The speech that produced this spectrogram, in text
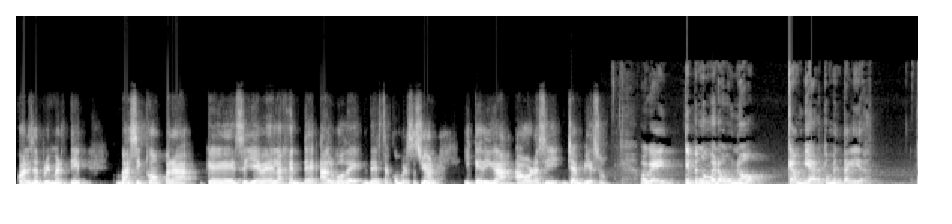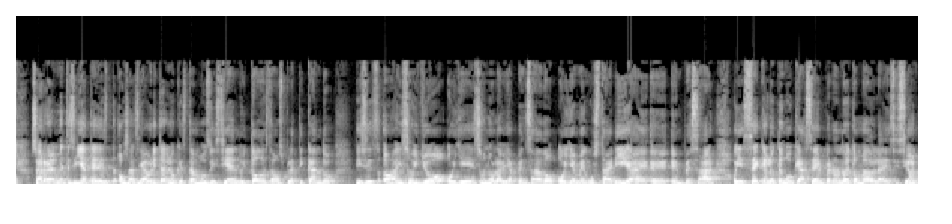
¿Cuál es el primer tip básico para que se lleve la gente algo de, de esta conversación y que diga, ahora sí, ya empiezo? Ok, tip número uno, cambiar tu mentalidad. O sea, realmente si ya te, o sea, si ahorita en lo que estamos diciendo y todo estamos platicando, dices, ay, soy yo, oye, eso no lo había pensado, oye, me gustaría eh, eh, empezar, oye, sé que lo tengo que hacer, pero no he tomado la decisión,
